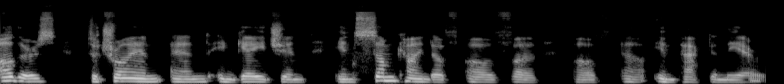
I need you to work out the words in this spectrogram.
others to try and, and engage in in some kind of of uh, of impact in the area.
